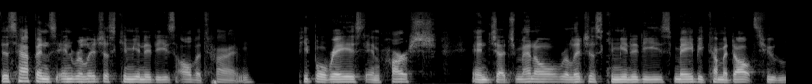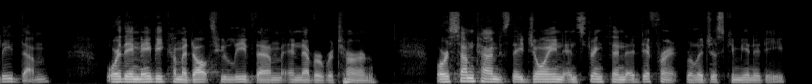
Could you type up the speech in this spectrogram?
This happens in religious communities all the time. People raised in harsh and judgmental religious communities may become adults who lead them, or they may become adults who leave them and never return. Or sometimes they join and strengthen a different religious community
